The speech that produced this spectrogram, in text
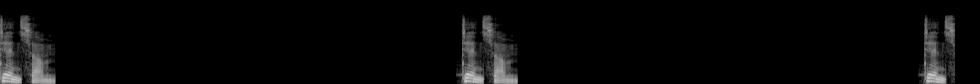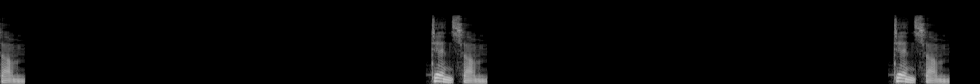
Densum. Densum. Densum. Densum. Densum.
